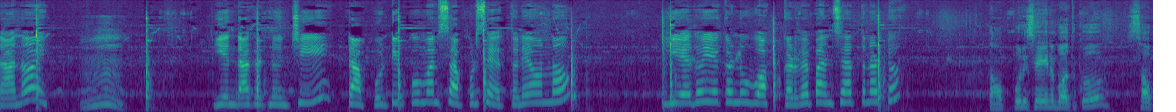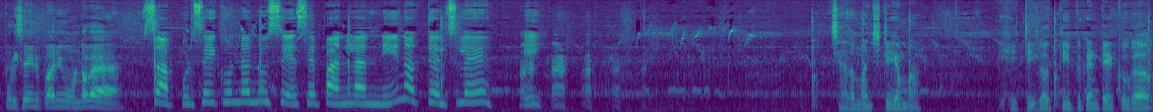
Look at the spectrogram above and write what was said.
నానోయ్ ఇందాకటి నుంచి టప్పు టిప్పు మన సప్పుడు చేస్తూనే ఉన్నావు. ఏదో ఇక్కడ నువ్వు ఒక్కడవే పని చేస్తున్నట్టు. తప్పులు చేయని బతుకు సప్పుడు చేయని పని ఉండవే. సప్పుడు చేయకుండా నువ్వు చేసే పనులన్నీ నాకు తెలుసులే. ఏయ్ చాలా మంచి టీ అమ్మా. ఈ టీలో తీపి కంటే ఎక్కువగా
